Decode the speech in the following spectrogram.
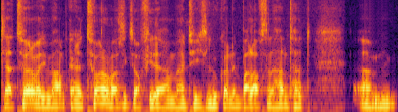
Klar, Turnover, die haben keine Turnover, das liegt auch wieder, weil natürlich Luca den Ball auf seiner Hand hat. Ähm,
